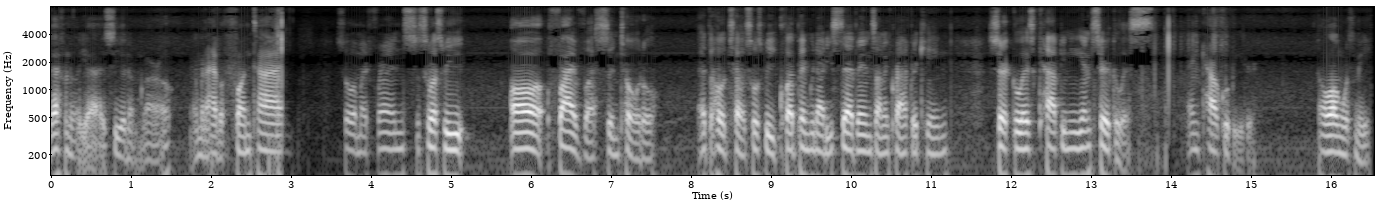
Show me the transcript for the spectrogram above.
Definitely, yeah, I see you tomorrow. I'm gonna have a fun time. So with my friends, it's supposed to be all five of us in total at the hotel. It's supposed to be Club Penguin 97, Sonic Crafter King, Cirkhlyss, Captain E, and Cirkhlyss, and Calcobeater, along with me.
